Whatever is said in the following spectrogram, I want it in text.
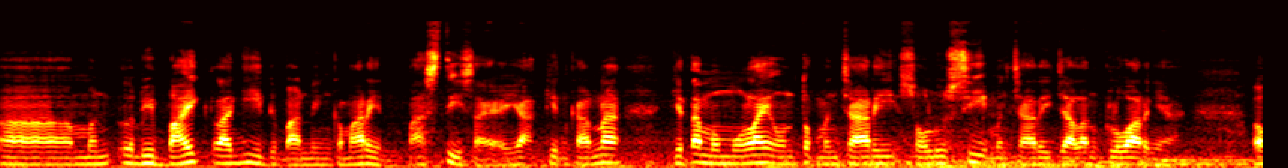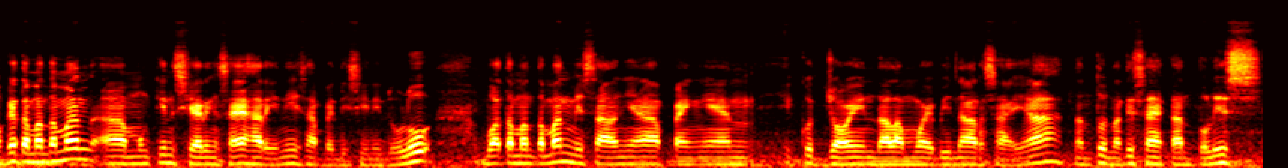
uh, men lebih baik lagi dibanding kemarin. Pasti saya yakin karena kita memulai untuk mencari solusi mencari jalan keluarnya Oke teman-teman, uh, mungkin sharing saya hari ini sampai di sini dulu. Buat teman-teman misalnya pengen ikut join dalam webinar saya, tentu nanti saya akan tulis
